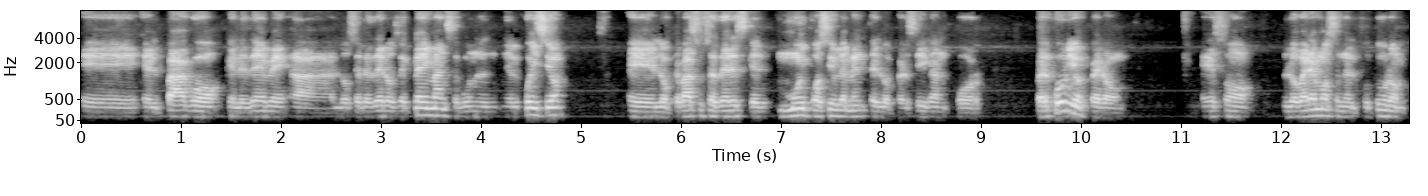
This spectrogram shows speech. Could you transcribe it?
eh, el pago que le debe a los herederos de Clayman, según el, juicio, eh, lo que va a suceder es que muy posiblemente lo persigan por perjurio, pero eso lo veremos en el futuro.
